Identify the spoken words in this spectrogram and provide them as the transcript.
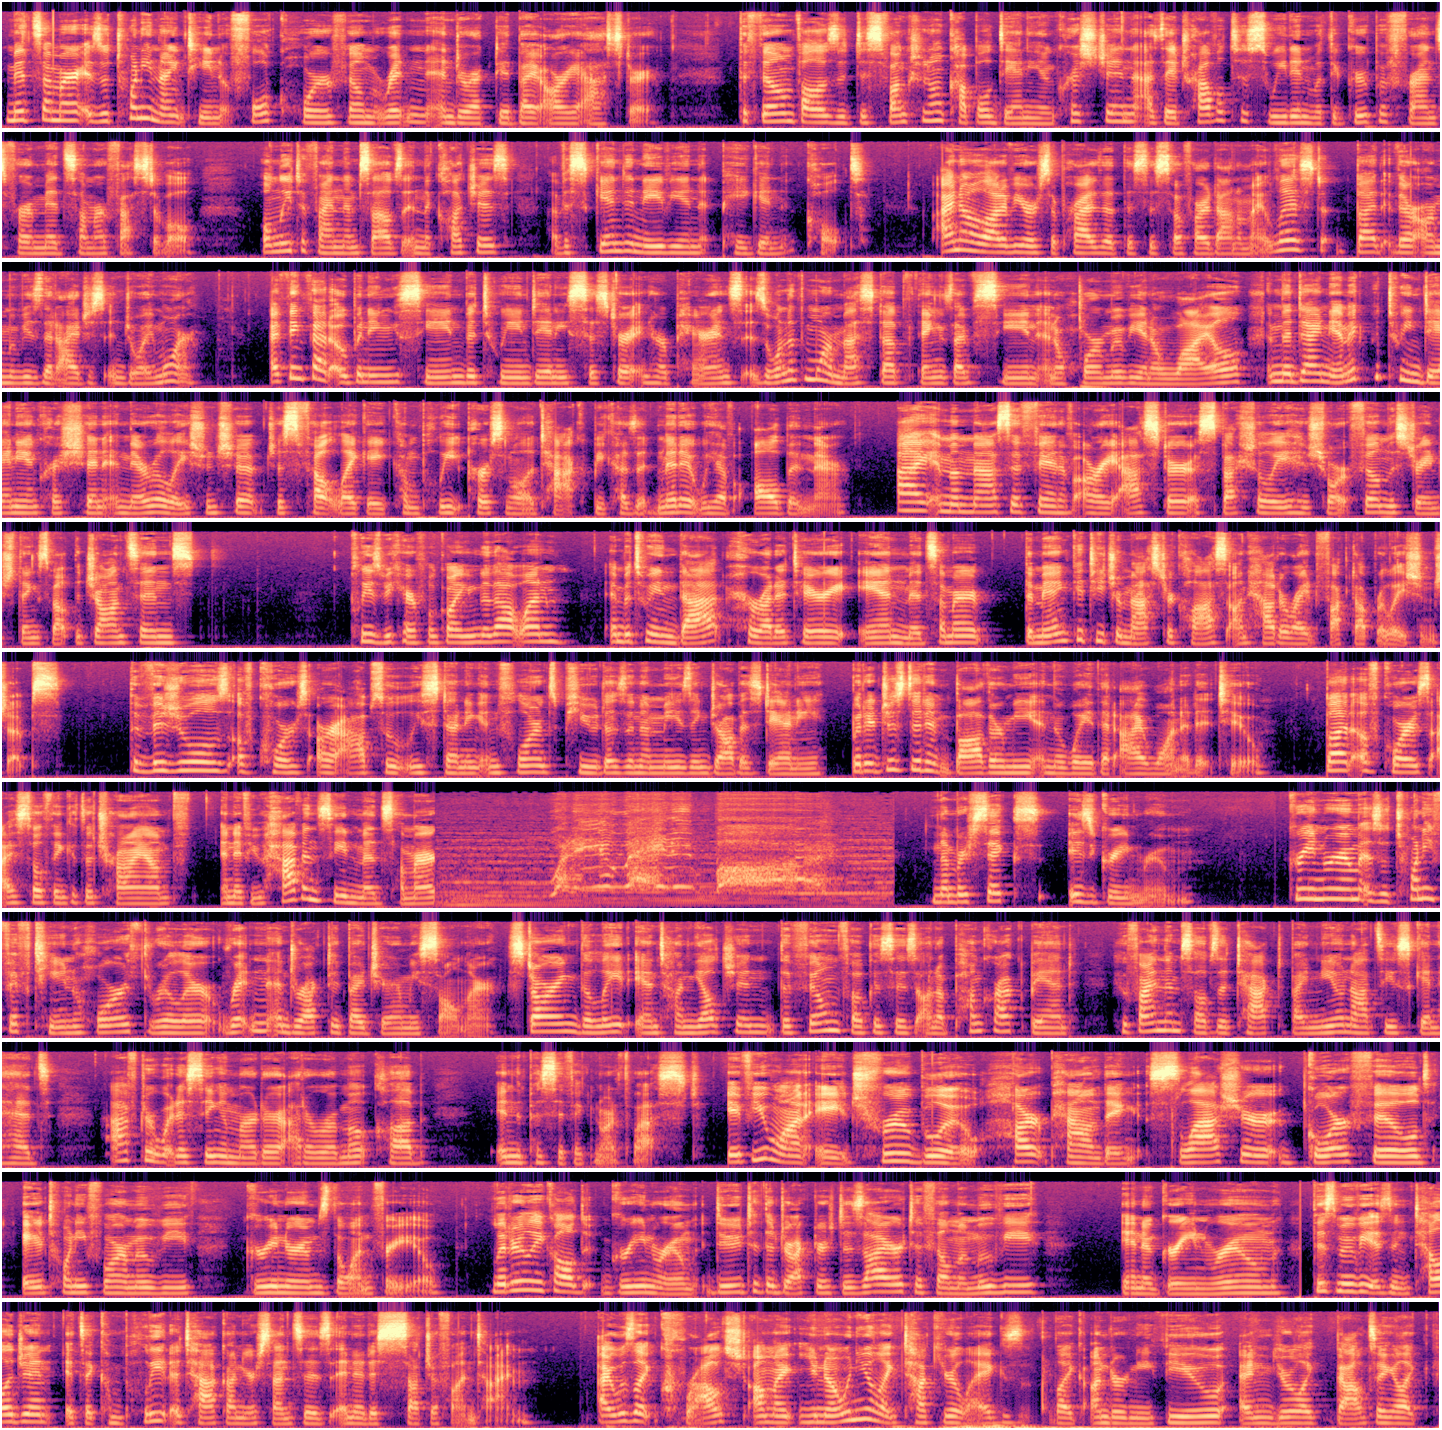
Midsommar is a 2019 folk horror film written and directed by Ari Aster. The film follows a dysfunctional couple, Danny and Christian, as they travel to Sweden with a group of friends for a midsummer festival, only to find themselves in the clutches of a Scandinavian pagan cult. I know a lot of you are surprised that this is so far down on my list, but there are movies that I just enjoy more. I think that opening scene between Danny's sister and her parents is one of the more messed up things I've seen in a horror movie in a while, and the dynamic between Danny and Christian and their relationship just felt like a complete personal attack because admit it, we have all been there. I am a massive fan of Ari Aster, especially his short film The Strange Things About the Johnsons. Please be careful going into that one. In between that, Hereditary, and Midsommar, the man could teach a masterclass on how to write fucked up relationships. The visuals, of course, are absolutely stunning, and Florence Pugh does an amazing job as Danny, but it just didn't bother me in the way that I wanted it to. But of course, I still think it's a triumph, and if you haven't seen Midsommar, What are you waiting for? number six is Green Room. Green Room is a 2015 horror thriller written and directed by Jeremy Saulnier. Starring the late Anton Yelchin, the film focuses on a punk rock band who find themselves attacked by neo Nazi skinheads after witnessing a murder at a remote club in the Pacific Northwest. If you want a true blue, heart pounding, slasher, gore filled A24 movie, Green Room's the one for you. Literally called Green Room due to the director's desire to film a movie in a green room. This movie is intelligent, it's a complete attack on your senses, and it is such a fun time. I was like crouched on my, you know, when you like tuck your legs like underneath you and you're like bouncing, like,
